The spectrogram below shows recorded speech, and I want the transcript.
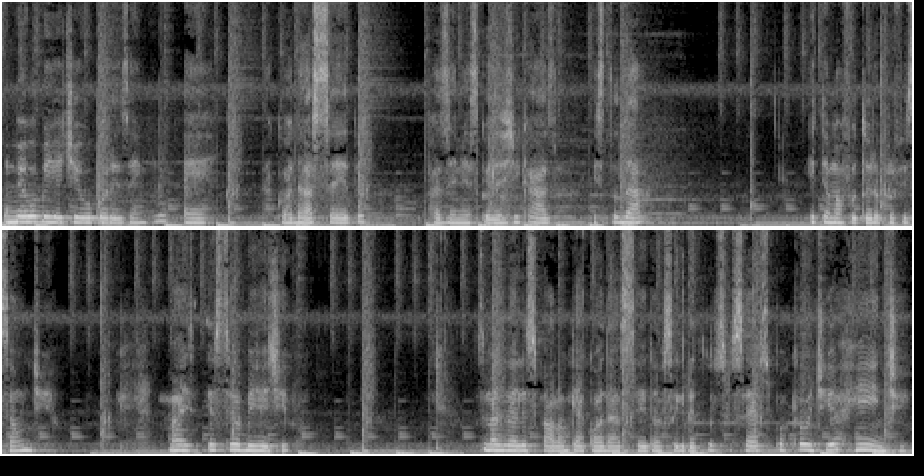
O meu objetivo, por exemplo, é acordar cedo, fazer minhas coisas de casa, estudar e ter uma futura profissão um dia. Mas e o seu objetivo? Os mais velhos falam que acordar cedo é o segredo do sucesso porque o dia rende.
